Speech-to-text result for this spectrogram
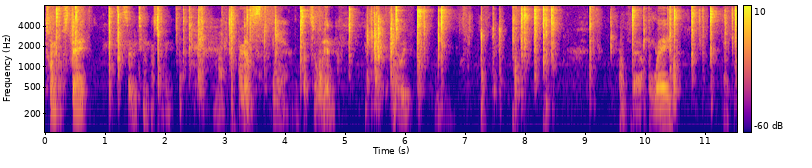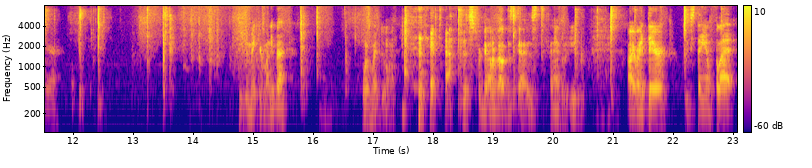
20 will stay. 17 must win. My first win. That's a win. Really? Move that out the way. Right there. Did you make your money back? Mm-hmm. What am I doing? I just forgot about this guy's hand with you. Alright, right there. We staying flat.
